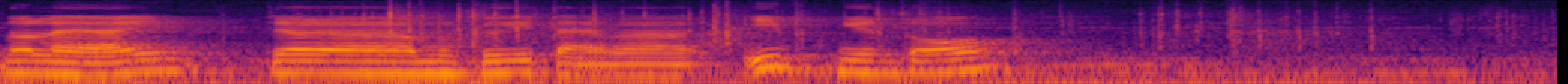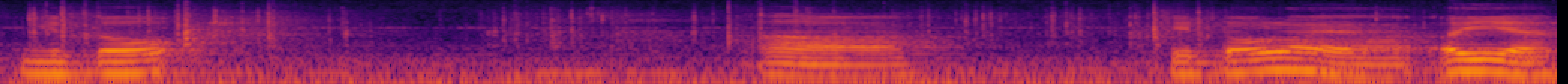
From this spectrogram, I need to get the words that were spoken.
Nó là ấy cho mình cứ tạo uh, if nguyên tố. Nguyên tố. Uh, nguyên tố là y à.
